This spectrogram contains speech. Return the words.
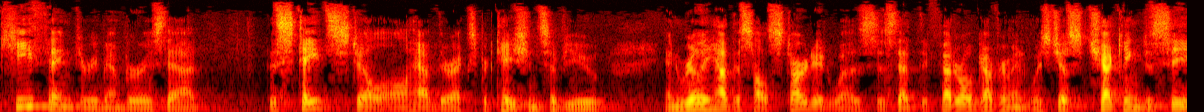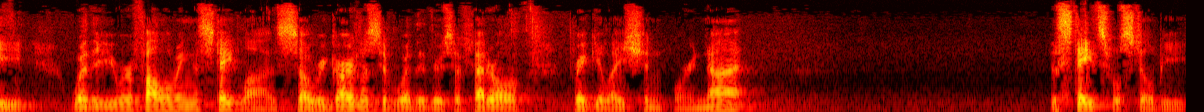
key thing to remember is that the states still all have their expectations of you. And really how this all started was is that the federal government was just checking to see whether you were following the state laws. So regardless of whether there's a federal regulation or not, the states will still be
